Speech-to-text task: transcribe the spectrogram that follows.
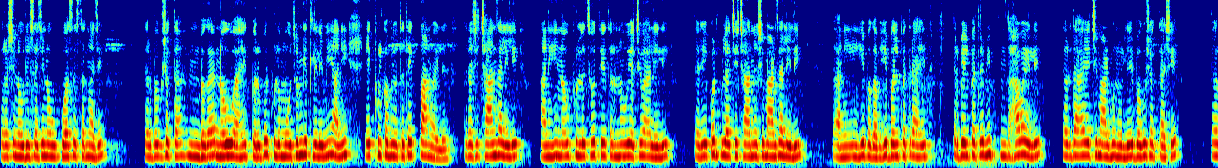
तर असे नऊ दिवसाचे नऊ उपवास असतात माझे. तर बघू शकता बघा नऊ आहेत बरोबर फुलं मोजून घेतलेले मी आणि एक फूल कमी होतं ते एक पान व्हायलं तर अशी छान झालेली आणि ही नऊ फुलंच होते तर नऊ याची आलेली तर हे पण फुलाची छान अशी माळ झालेली. आणि हे बघा हे बेलपत्र आहेत. तर बेलपत्र मी दहा वाहिले. तर दहा याची माळ बनवली. बघू शकता असे. तर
